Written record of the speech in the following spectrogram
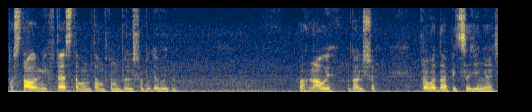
поставимо їх в тестовому, там потім далі буде видно. Погнали далі провода підсоединяти.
